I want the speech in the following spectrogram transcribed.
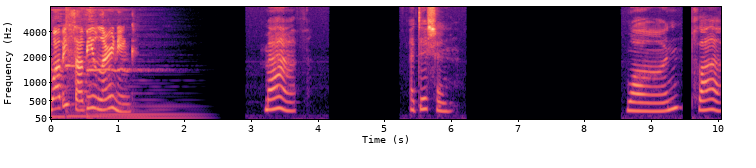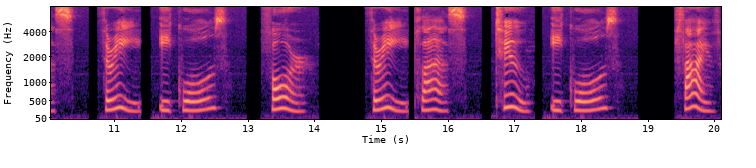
Wabi Sabi Learning. Math. Addition. 1 plus 3 equals 4. 3 plus 2 equals 5.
